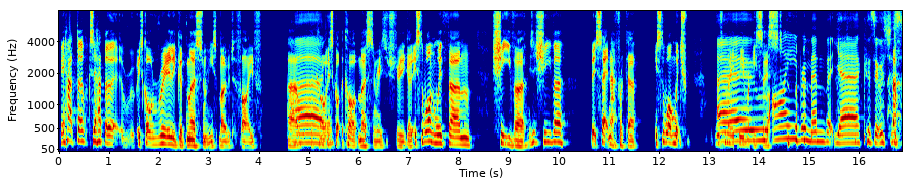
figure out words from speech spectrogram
It had the because it had the it's got a really good mercenaries mode five. Uh, with the Ah, co- okay. It's got the co-op mercenaries, which is really good. It's the one with um, Sheva. Is it Sheva? It's set in Africa. It's the one which was maybe Oh, racist. I remember, yeah, because it was just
